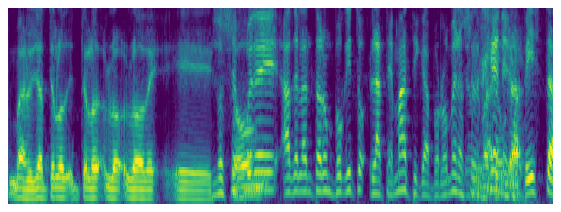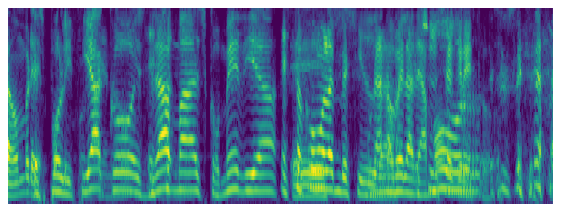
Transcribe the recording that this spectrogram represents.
Bueno, ya te lo, te lo, lo- lo de. eh, No se son- puede adelantar un poquito la temática, por lo menos el bueno, género. Una pista, hombre. Es policiaco, es drama, es comedia. Esto es como la Es investidura. una novela de es un amor. secreto. es un secreto.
